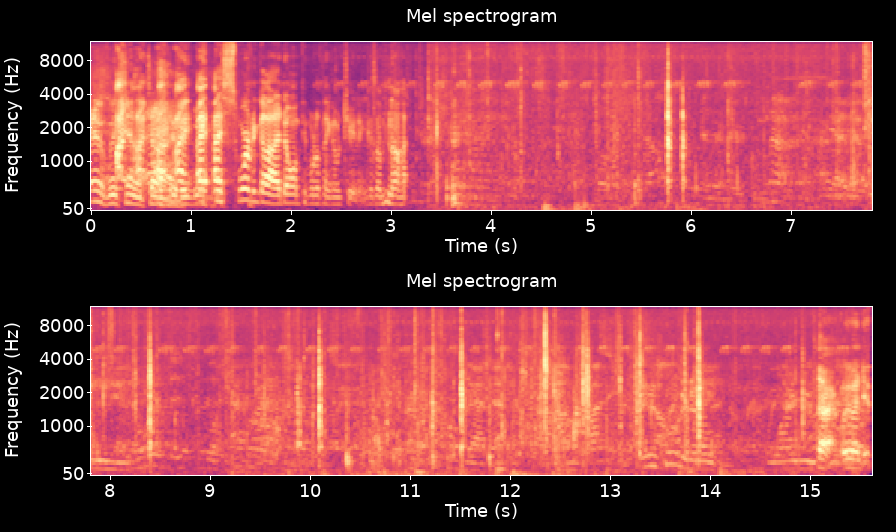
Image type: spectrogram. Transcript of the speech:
every I, single I, time. I, I, I swear to God, I don't want people to think I'm cheating, because I'm not. Alright, what do I do?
